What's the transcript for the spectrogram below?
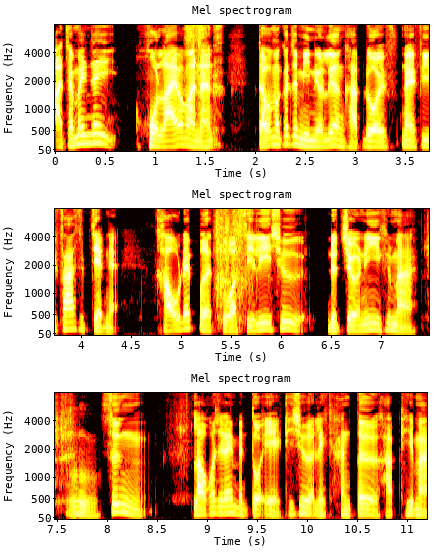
อาจจะไม่ได้โหดร้ายประมาณนั้น แต่ว่ามันก็จะมีเนื้อเรื่องครับ โดยในฟีฟ่า17 เนี่ย เขาได้เปิดตัวซีรีส์ชื่อ The Journey ขึ้นมาอืมซึ่งเราก็จะได้เป็นตัวเอกที่ชื่ออเล็กฮันเตอร์ครับ ที่มา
